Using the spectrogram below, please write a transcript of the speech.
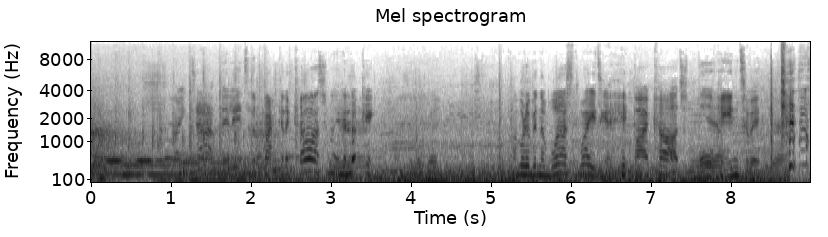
straight out, nearly into the back of the car. So I'm not even looking. That would have been the worst way to get hit by a car, just walking into it.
